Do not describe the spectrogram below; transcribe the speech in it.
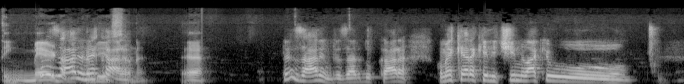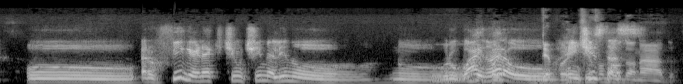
tem merda empresário, na né, cabeça, né, cara? Né? É. Empresário, empresário do cara. Como é que era aquele time lá que o. O, era o Figuer, né? Que tinha um time ali no, no Uruguai, o não era o Deportivo Rentistas? Maldonado.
